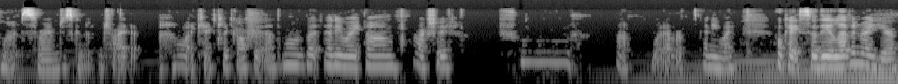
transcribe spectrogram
well, I'm sorry, I'm just going to try to, oh, I can't click off it at the moment, but anyway, um, actually, oh, whatever. Anyway, okay, so the 11 right here,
